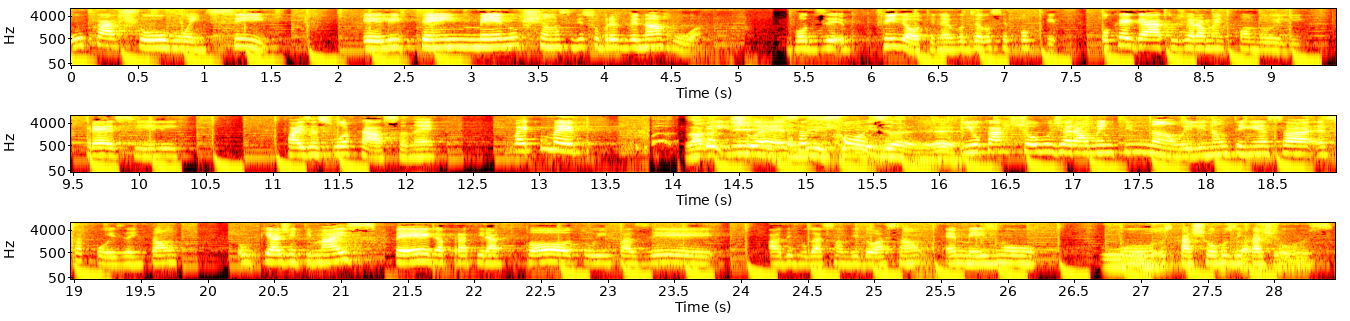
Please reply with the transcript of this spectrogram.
o cachorro em si, ele tem menos chance de sobreviver na rua. Vou dizer, filhote, né? Vou dizer a você por quê. Porque gato, geralmente, quando ele cresce, ele faz a sua caça, né? Vai comer bicho, é, essas bicho, coisas. É, é. E o cachorro geralmente não, ele não tem essa, essa coisa. Então, o que a gente mais pega para tirar foto e fazer a divulgação de doação é mesmo os, os cachorros os e cachorros.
